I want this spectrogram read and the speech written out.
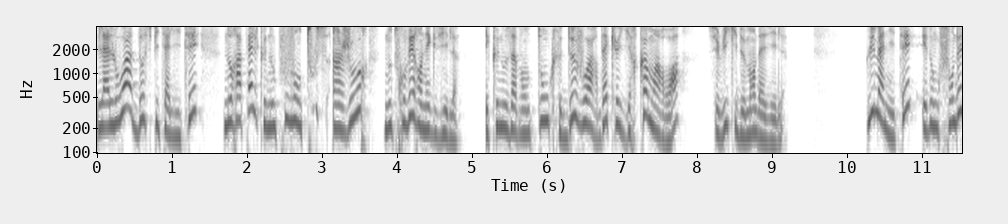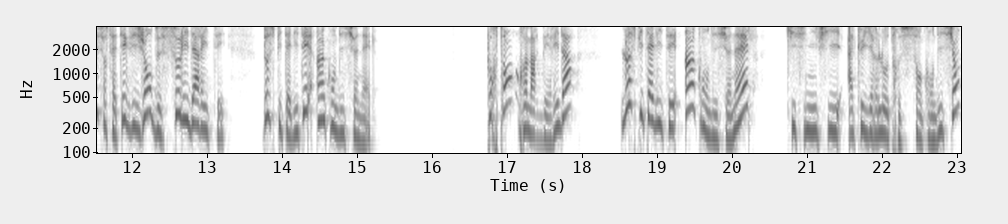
La loi d'hospitalité nous rappelle que nous pouvons tous un jour nous trouver en exil, et que nous avons donc le devoir d'accueillir comme un roi celui qui demande asile. L'humanité est donc fondée sur cette exigence de solidarité, d'hospitalité inconditionnelle. Pourtant, remarque Derrida, l'hospitalité inconditionnelle, qui signifie accueillir l'autre sans condition,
